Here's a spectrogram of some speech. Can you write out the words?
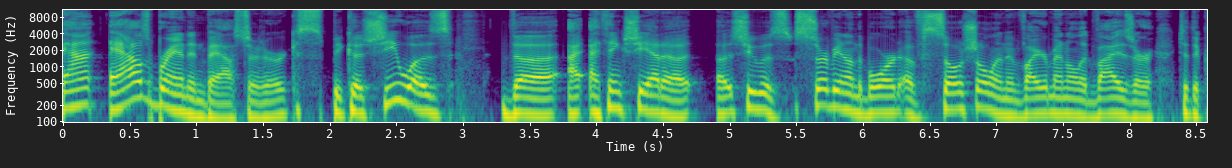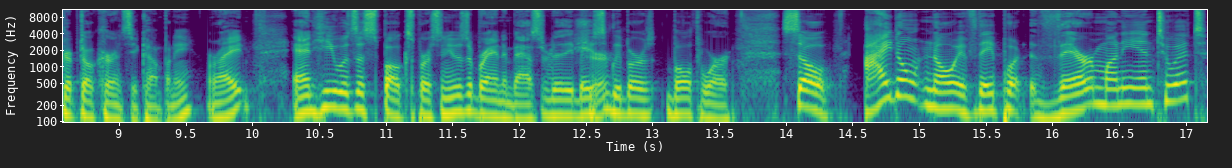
as brand ambassador because she was the I, I think she had a, a she was serving on the board of social and environmental advisor to the cryptocurrency company, right? And he was a spokesperson. He was a brand ambassador. They basically bor- both were. So I don't know if they put their money into it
